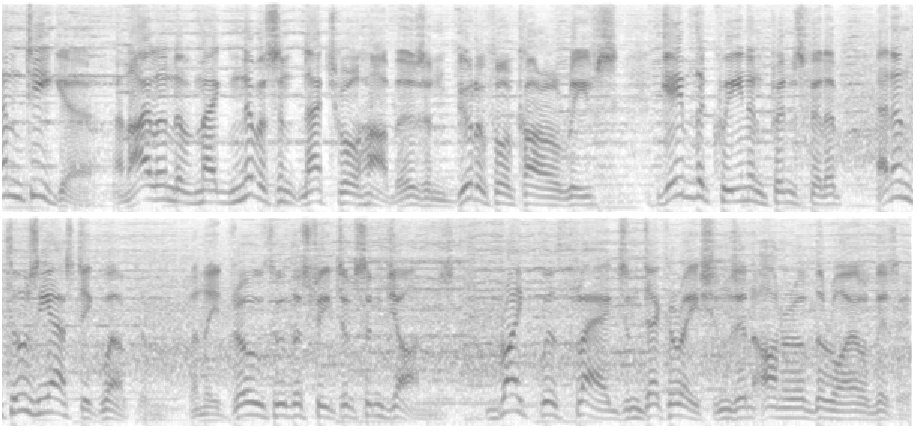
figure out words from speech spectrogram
Antigua, an island of magnificent natural harbors and beautiful coral reefs, gave the Queen and Prince Philip an enthusiastic welcome when they drove through the streets of St. John's, bright with flags and decorations in honor of the royal visit.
